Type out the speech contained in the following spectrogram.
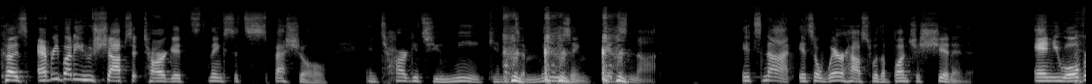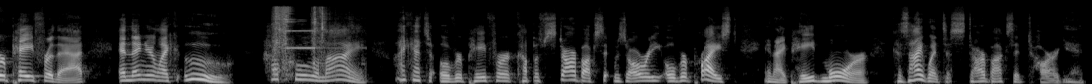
because everybody who shops at Target thinks it's special and Target's unique and it's amazing. it's not. It's not. It's a warehouse with a bunch of shit in it. And you overpay for that. And then you're like, ooh, how cool am I? I got to overpay for a cup of Starbucks that was already overpriced. And I paid more because I went to Starbucks at Target.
